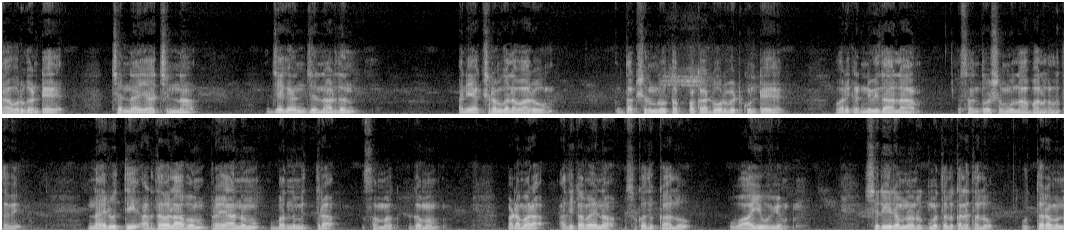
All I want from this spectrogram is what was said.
చావరుగు అంటే చెన్నయ్య చిన్న జగన్ జనార్దన్ అనే అక్షరం గలవారు దక్షిణంలో తప్పక డోర్ పెట్టుకుంటే వారికి అన్ని విధాల సంతోషము లాభాలు కలుగుతాయి. నైరుతి అర్ధలాభం ప్రయాణం బంధుమిత్ర సమగమం పడమర అధికమైన సుఖదుఖాలు వాయువ్యం శరీరమున రుగ్మతలు కలతలు ఉత్తరమున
